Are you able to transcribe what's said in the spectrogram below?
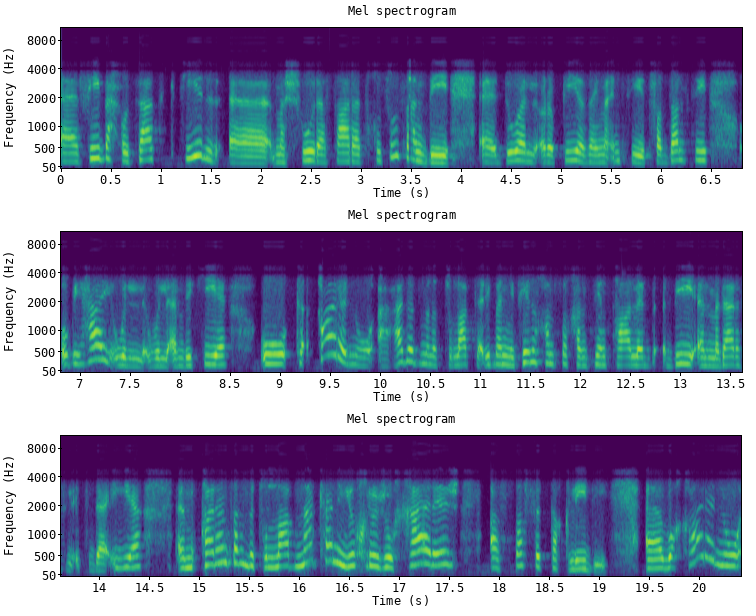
آه في بحوثات كثير آه، مشهورة صارت خصوصا بالدول الاوروبيه زي ما انت تفضلتي الفرنسي وبهاي والأمريكية وقارنوا عدد من الطلاب تقريبا 255 طالب بالمدارس الابتدائية. مقارنة بطلاب ما كانوا يخرجوا خارج الصف التقليدي. آه، وقارنوا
